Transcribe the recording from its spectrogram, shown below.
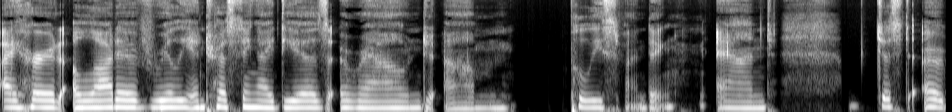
I heard a lot of really interesting ideas around um, police funding and just a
